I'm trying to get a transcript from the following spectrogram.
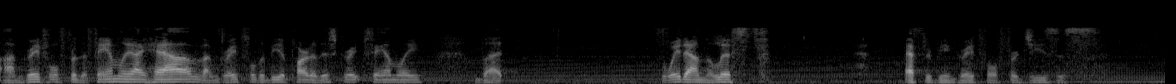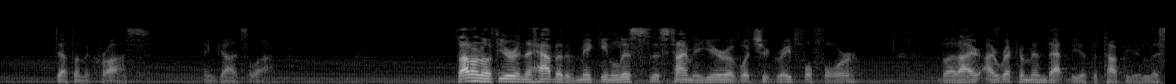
I'm grateful for the family I have. I'm grateful to be a part of this great family. But way down the list after being grateful for Jesus' death on the cross and God's love. So I don't know if you're in the habit of making lists this time of year of what you're grateful for, but I, I recommend that be at the top of your list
